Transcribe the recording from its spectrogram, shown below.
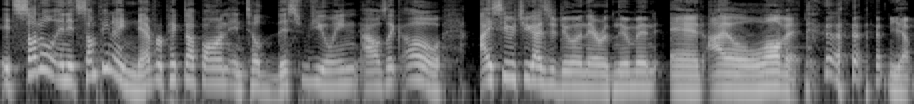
it's subtle and it's something i never picked up on until this viewing i was like oh i see what you guys are doing there with newman and i love it Yep.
